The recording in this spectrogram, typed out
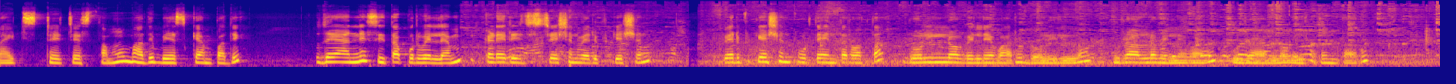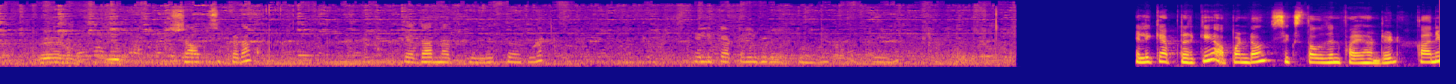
నైట్ స్టే చేస్తాము. మాది బేస్ క్యాంప్ అది. ఉదయాన్నే సీతాపూర్ వెళ్ళాము. ఇక్కడే రిజిస్ట్రేషన్ వెరిఫికేషన్ వెరిఫికేషన్ పూర్తయిన తర్వాత డోలీలో వెళ్ళేవారు డోలీల్లో గుర్రాల్లో వెళ్ళేవారు గుర్రాల్లో వెళ్తుంటారు. షాప్స్ ఇక్కడ. కేదార్నాథ్కి వెళ్ళే దారిలో హెలికాప్టర్లు కూడా వెళ్తుంది హెలికాప్టర్కి up and down six thousand five hundred కానీ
